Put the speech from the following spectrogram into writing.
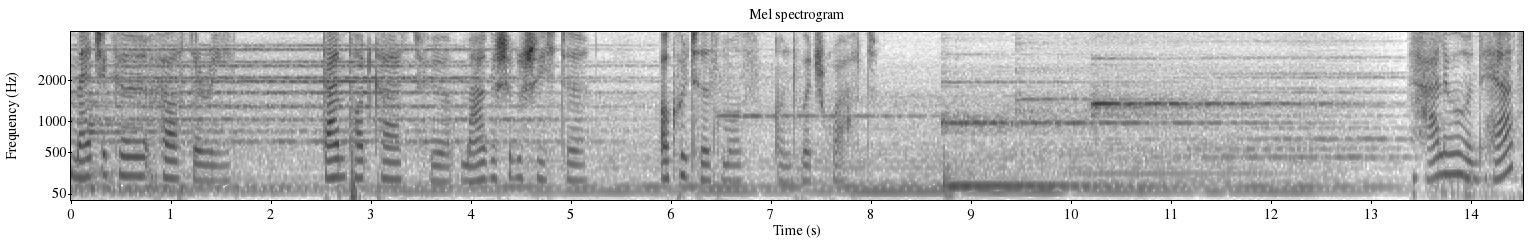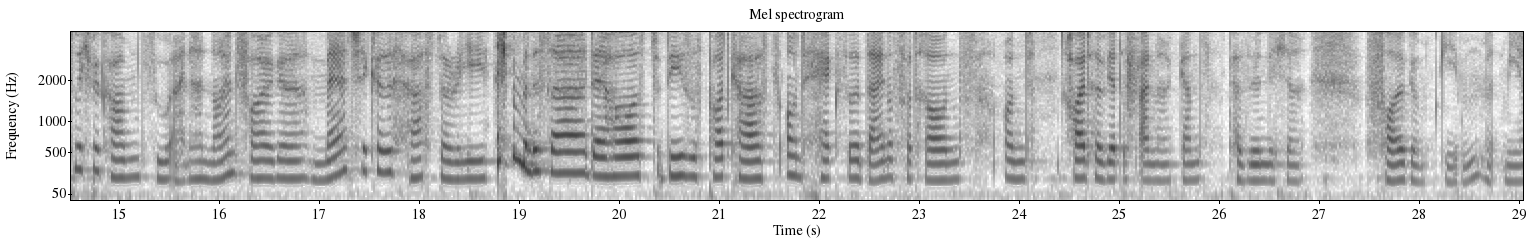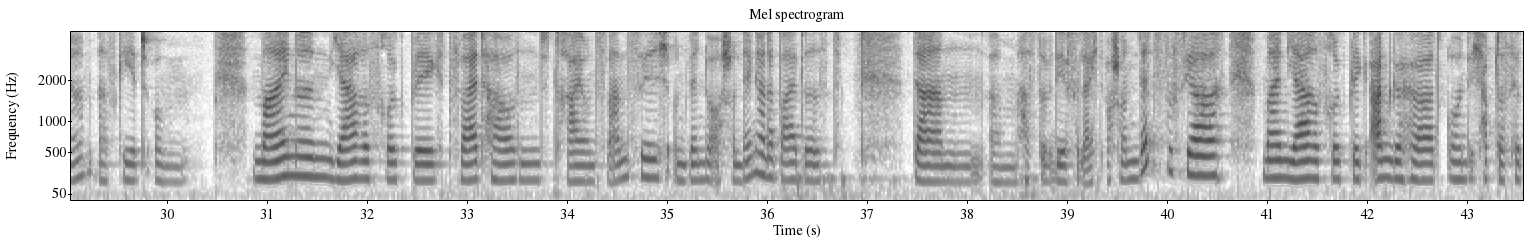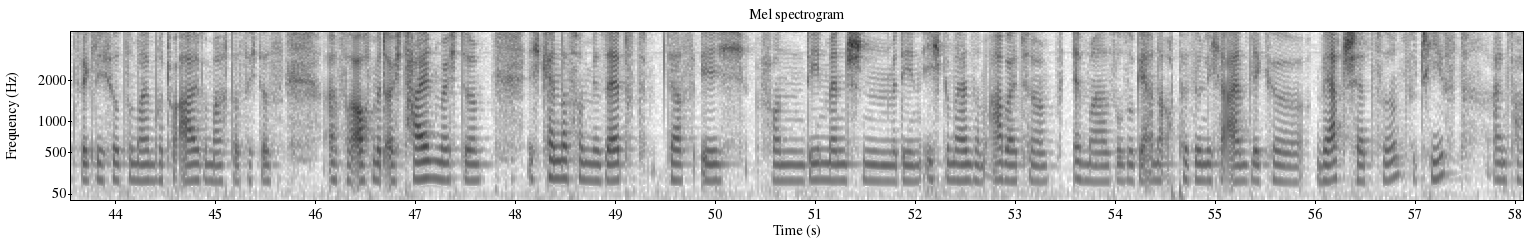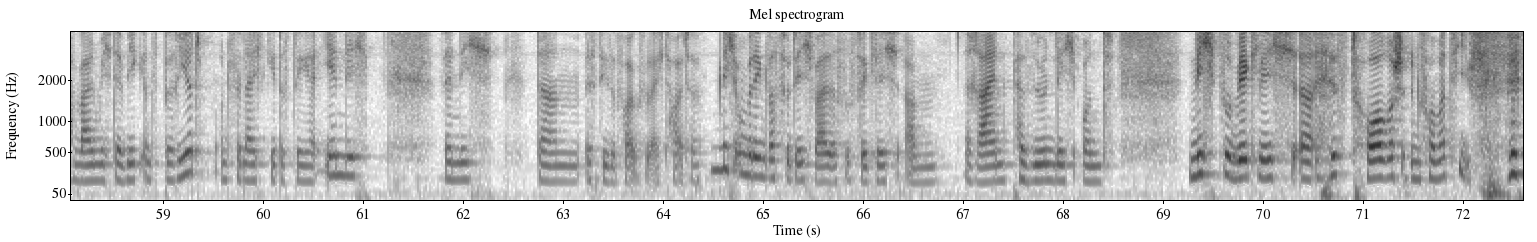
Magical Herstory, dein Podcast für magische Geschichte, Okkultismus und Witchcraft. Hallo und herzlich willkommen zu einer neuen Folge Magical Herstory. Ich bin Melissa, der Host dieses Podcasts und Hexe deines Vertrauens. Und heute wird es eine ganz persönliche Folge geben mit mir. Es geht um meinen Jahresrückblick 2023 und wenn du auch schon länger dabei bist, dann ähm, hast du dir vielleicht auch schon letztes Jahr meinen Jahresrückblick angehört und ich habe das jetzt wirklich so zu meinem Ritual gemacht, dass ich das einfach auch mit euch teilen möchte. Ich kenne das von mir selbst, dass ich von den Menschen, mit denen ich gemeinsam arbeite, immer so, so gerne auch persönliche Einblicke wertschätze, zutiefst, einfach weil mich der Weg inspiriert und vielleicht geht es dir ja ähnlich. Wenn nicht, dann ist diese Folge vielleicht heute nicht unbedingt was für dich, weil es ist wirklich ähm, rein persönlich und nicht so wirklich äh, historisch informativ.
